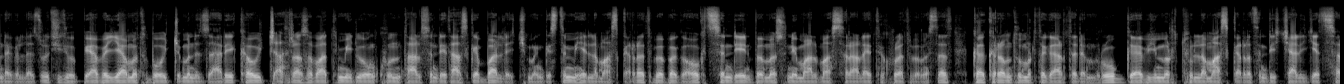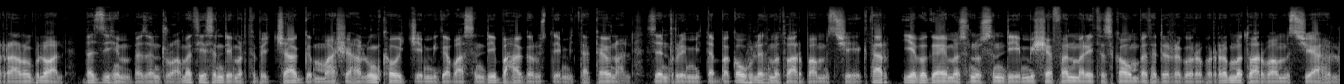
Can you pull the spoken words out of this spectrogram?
እንደገለጹት ኢትዮጵያ በየዓመቱ በውጭ ምንዛሬ ከውጭ 17 ሚሊዮን ኩንታል ስንዴ ታስገባለች። መንግስትም ይሄን ለማስቀረት በበጋ ወቅት ስንዴን በመስኖ የማልማት ስራ ላይ ትኩረት በመስጠት ከክረምቱ ምርት ጋር ተደምሮ ገቢ ምርቱን ለማስቀረት እንዲቻል እየተሰራ ነው ብለዋል። በዚህም በዘንድሮ ዓመት የስንዴ ምርት ብቻ ግማሽ ያህሉን ከውጭ የሚገባ ስንዴ በሀገር ውስጥ የሚተካ ይሆናል። ዘንድሮ የሚጠበቀው 245 ሺህ ሄክታር የበጋ የመስኖ ስንዴ የሚሸፈን መሬት እስካሁን በተደረገው ርብርብ 145 ሺህ ያህሉ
